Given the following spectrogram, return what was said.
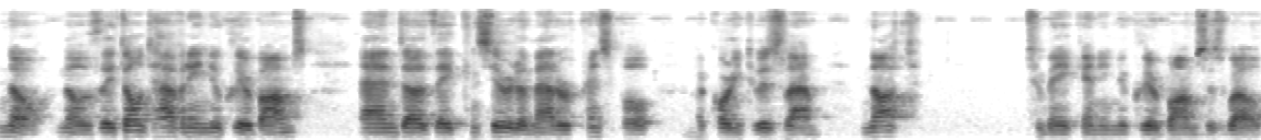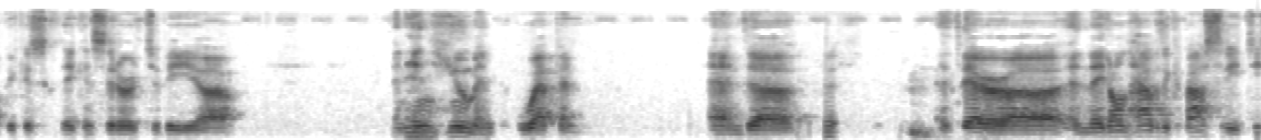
No, no, they don't have any nuclear bombs, and uh, they consider it a matter of principle, according to Islam, not to make any nuclear bombs as well, because they consider it to be uh, an inhuman weapon, and uh, they're uh, and they don't have the capacity to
